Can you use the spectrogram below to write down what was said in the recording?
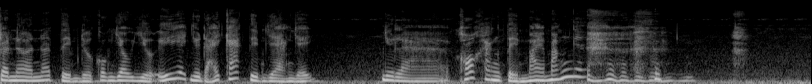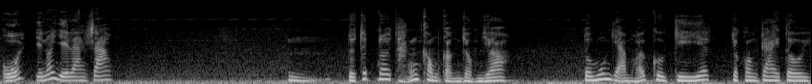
Cho nên á, tìm được con dâu vừa ý á, như đãi cát tìm vàng vậy. Như là khó khăn tìm may mắn á. Ủa chị nói vậy là sao ừ, Tôi thích nói thẳng không cần vòng do. Tôi muốn dạm hỏi cô Chi á, cho con trai tôi.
